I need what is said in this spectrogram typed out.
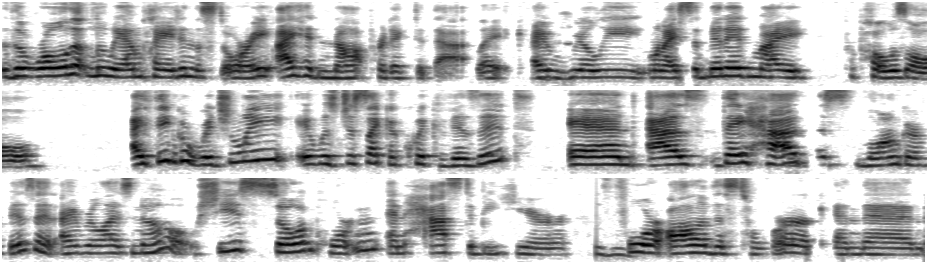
the role that luann played in the story i had not predicted that like i really when i submitted my proposal i think originally it was just like a quick visit and as they had this longer visit, I realized no, she's so important and has to be here Mhm. for all of this to work. And then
